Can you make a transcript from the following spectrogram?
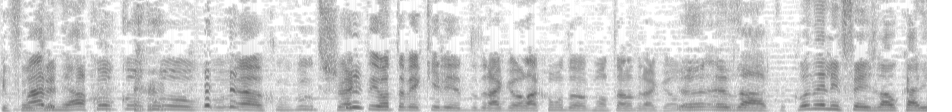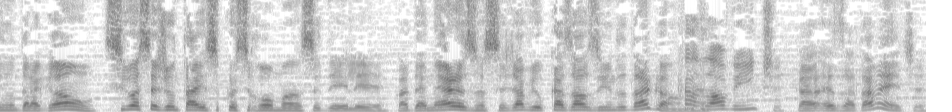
que foi genial. Com, com, com, é, com o Book do Shrek tem outro também, aquele do dragão lá, como do, montar o dragão. É, Exato. Quando ele fez lá o carinho no dragão, se você juntar isso com esse romance dele com a Daenerys, você já viu o casalzinho do dragão, né? Casal 20. Ca- Exatamente.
